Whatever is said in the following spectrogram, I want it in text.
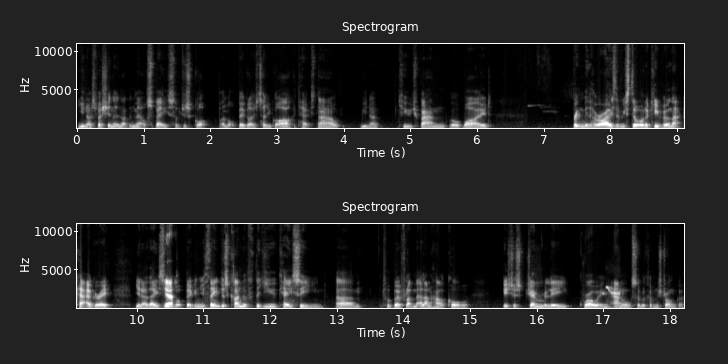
you know, especially in the, like, the metal space, have just got a lot bigger. Like you said, you've got Architects now, you know, huge band worldwide. Bring Me the Horizon, we still want to keep them in that category. You know, they sort of Yeah. got big. And you think just kind of the UK scene um, for both like metal and hardcore is just generally growing and also becoming stronger.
